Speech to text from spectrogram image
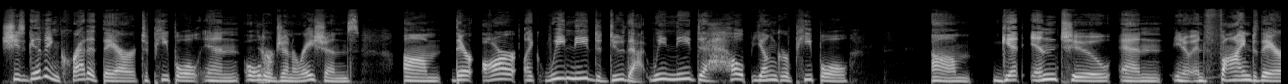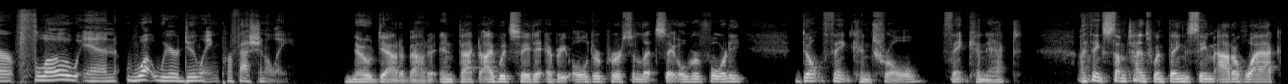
she's giving credit there to people in older yeah. generations um, there are like we need to do that. We need to help younger people um, get into and you know and find their flow in what we're doing professionally. No doubt about it. In fact, I would say to every older person, let's say over 40, don't think control, think connect. I think sometimes when things seem out of whack,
